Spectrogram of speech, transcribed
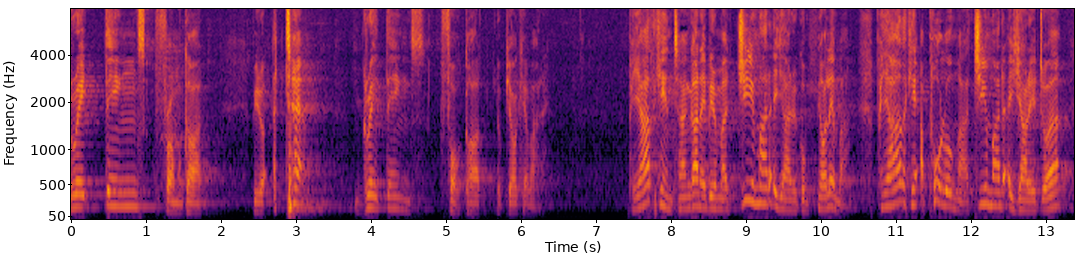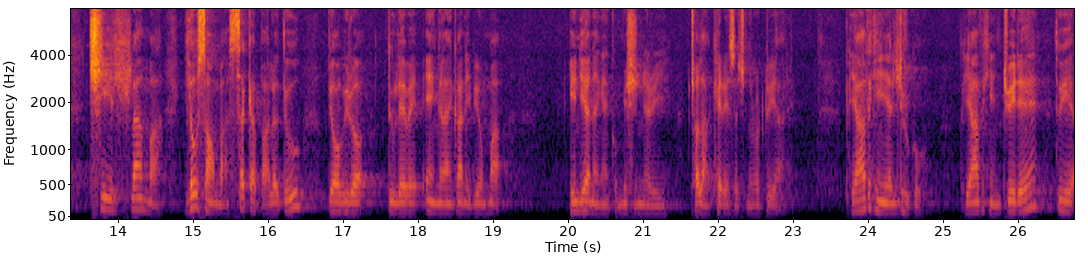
great things from God ပြီးတော့ attempt great things for God လို့ပြောခဲ့ပါတယ်ဘုရားသခင်ထံကနေပြီးတော့မှကြီးမားတဲ့အရာတွေကိုမျှော်လင့်ပါဘုရားသခင်အဖို့လို့ငါကြီးမားတဲ့အရာတွေအတွက်ခြေလှမ်းပါလှုပ်ဆောင်ပါစက္ကပ်ပါလို့သူပြောပြီးတော့သူလည်းပဲအင်္ဂလန်ကနေပြီးတော့မှ အိန္ဒိယနိုင်ငံကို missionary ထွက်လာခဲ့တယ်ဆိုကျွန်တော်တို့တွေ့ရတယ်။ဘုရားသခင်ရဲ့လူကိုဘုရားသခင်ကြွေတယ်သူရဲ့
